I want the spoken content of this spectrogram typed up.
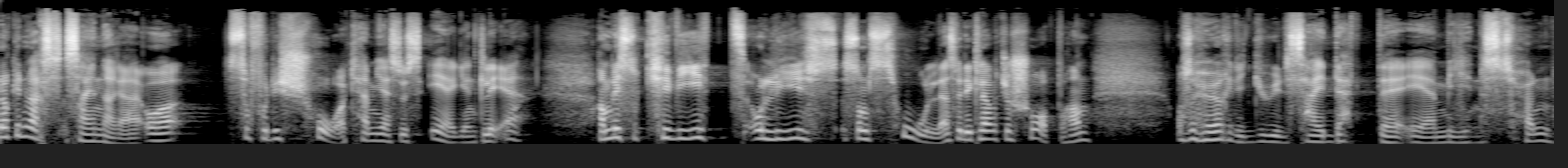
Noen vers seinere. Og så får de se hvem Jesus egentlig er. Han blir så hvit og lys som solen, så de klarer ikke å se på ham. Og så hører de Gud si 'Dette er min sønn,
